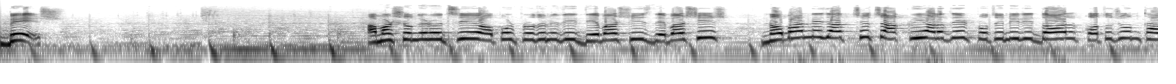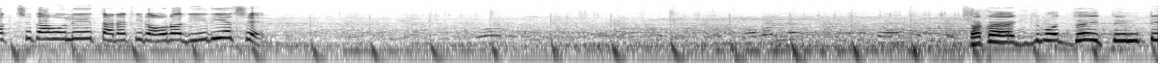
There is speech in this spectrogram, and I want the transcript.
বেশ। আমার সঙ্গে রয়েছে অপর প্রতিনিধি দেবাশিস। দেবাশিস নবান্নে যাচ্ছে চাকরিহারাদের প্রতিনিধি দল। কতজন থাকছে তাহলে তারা কি রওনা দিয়ে দিয়েছে? দেখো ইতিমধ্যেই তিনটি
